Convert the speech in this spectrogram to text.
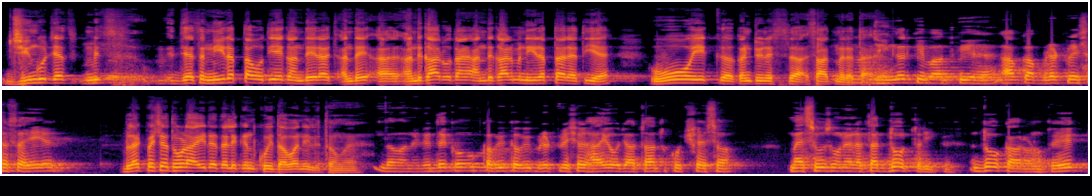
झिंगुर जैसे जैसे नीरवता होती है एक अंधेरा अंधे अंधकार होता है अंधकार में नीरवता रहती है वो एक कंटिन्यूस साथ में रहता है। झींगर की बात की है आपका ब्लड प्रेशर सही है? ब्लड प्रेशर थोड़ा हाई रहता है लेकिन कोई दवा नहीं लेता हूँ मैं। दवा नहीं लेता। देखो कभी कभी ब्लड प्रेशर हाई हो जाता है तो कुछ ऐसा महसूस होने लगता। है दो तरीके दो कारण होते। एक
